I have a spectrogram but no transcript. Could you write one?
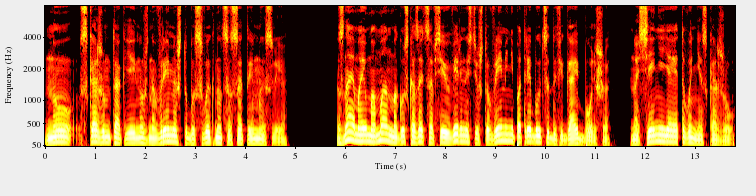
«Ну, скажем так, ей нужно время, чтобы свыкнуться с этой мыслью». Зная мою маман, могу сказать со всей уверенностью, что времени потребуется дофига и больше. Но Сене я этого не скажу.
